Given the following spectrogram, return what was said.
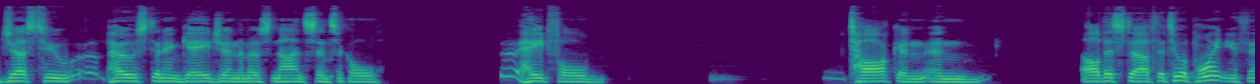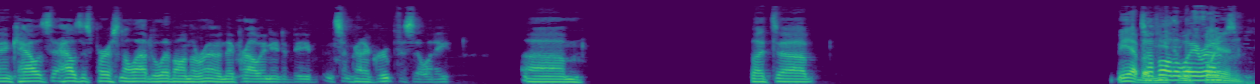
just to post and engage in the most nonsensical, hateful talk and and all this stuff that to a point you think how's how's this person allowed to live on their own? They probably need to be in some kind of group facility um, but uh, we have tough all the way around.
